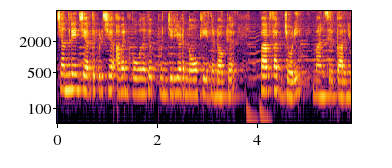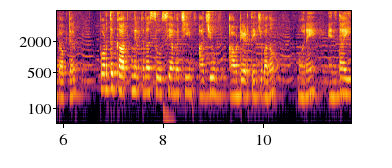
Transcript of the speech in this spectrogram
ചന്ദ്രനെ ചേർത്ത് പിടിച്ച് അവൻ പോകുന്നത് പുഞ്ചിരിയോടെ നോക്കിയിരുന്നു ഡോക്ടർ. പെർഫെക്റ്റ് ജോഡി മനസ്സിൽ പറഞ്ഞു ഡോക്ടർ. പുറത്ത് കാത്തു നിൽക്കുന്ന സൂസി അമ്മച്ചിയും അജുവും അവിടെ അടുത്തേക്ക് വന്നു. മോനെ എന്തായി?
